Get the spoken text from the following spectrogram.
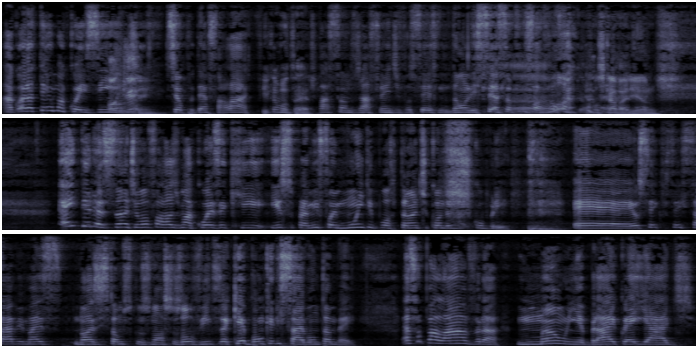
Agora tem uma coisinha, okay. se eu puder falar. Fica à vontade. Passando já à frente de vocês, me dão licença, por ah, favor. Os cavalheiros. É interessante, eu vou falar de uma coisa que isso para mim foi muito importante quando eu descobri. É, eu sei que vocês sabem, mas nós estamos com os nossos ouvintes aqui, é bom que eles saibam também. Essa palavra mão em hebraico é yad.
